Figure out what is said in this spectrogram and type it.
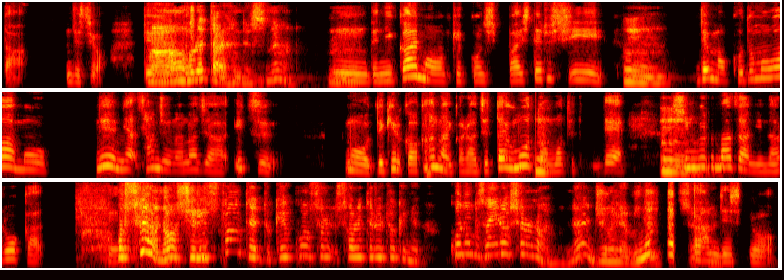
たんですよ。で、ああ、まあこれ大変ですね。ううん。ん、で2回も結婚失敗してるし、うん。でも子供はもうねにゃ37じゃいつもうできるかわかんないから絶対産もうと思ってたんで、うんシングルマザーになろうかって、あ、そうやな、私立探偵と結婚されされてる時に子供さんいらっしゃらないもんね、10年も。いなかったんですよ。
